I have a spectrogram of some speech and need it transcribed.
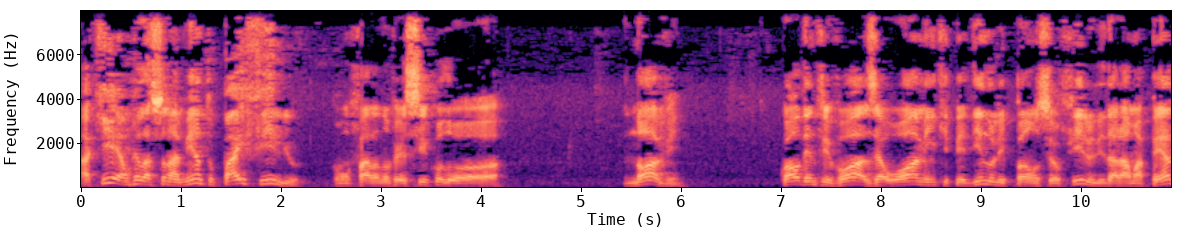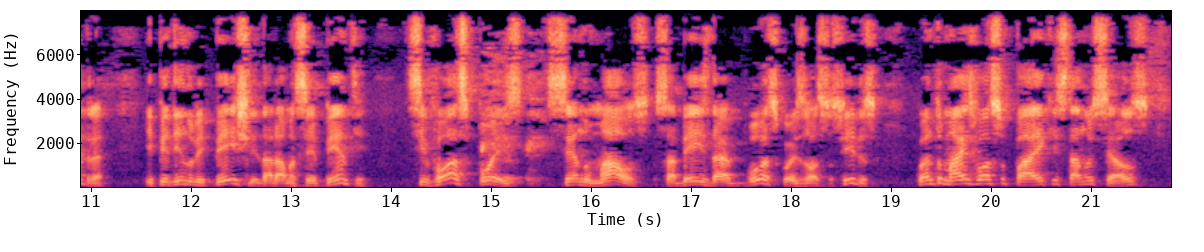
Aqui é um relacionamento pai-filho, como fala no versículo 9. Qual dentre vós é o homem que, pedindo-lhe pão ao seu filho, lhe dará uma pedra, e pedindo-lhe peixe, lhe dará uma serpente? Se vós, pois, sendo maus, sabeis dar boas coisas aos vossos filhos, quanto mais vosso Pai que está nos céus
